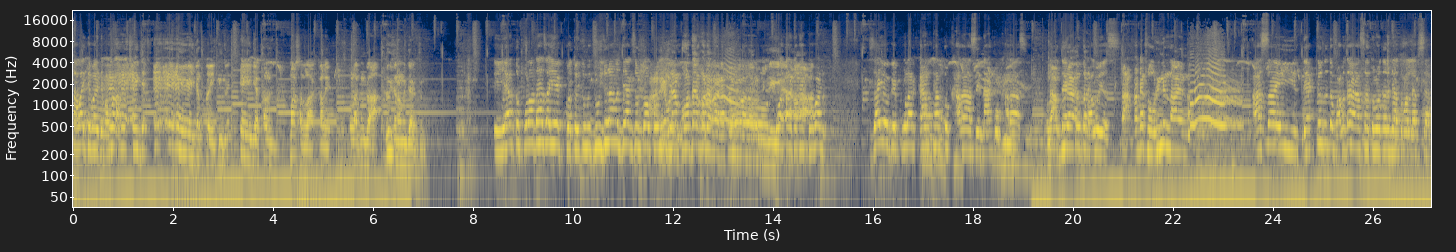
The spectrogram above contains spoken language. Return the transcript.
চালাইতে পারি না বাবা। এই- যে এই- যে তো এই কিন্তু এই যে কাল মাশাআল্লাহ কালে পোলা কিন্তু দুইজনের মধ্যে একজন। এই আর তো পোলা দেখা যায় এক কত তুমি দুইজনের মধ্যে একজন আরে কথার কথা না, কথার কথা কবা না। যাই হোক পোলার কান ঠান তো খাড়া আছে নাকও খাড়া আছে। না, না ভালোই আছে। আপনাদের শরীরে না না। আচ্ছা এই দেখতেও তো তো ভালো দেখা আছে তোমাদের না তোমার ল্যাপটপ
